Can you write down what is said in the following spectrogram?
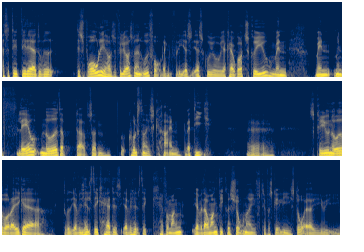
altså det, det der, du ved, det sproglige har jo selvfølgelig også været en udfordring, fordi jeg, jeg, skulle jo, jeg kan jo godt skrive, men, men, men lave noget, der, der sådan kunstnerisk har en værdi. Øh, skrive noget, hvor der ikke er, du ved, jeg vil helst ikke have det, jeg vil helst ikke have for mange, jeg vil, der er jo mange digressioner i, til forskellige historier, i, i,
